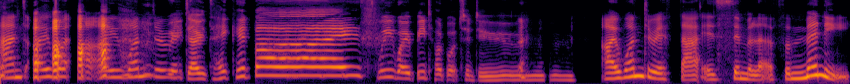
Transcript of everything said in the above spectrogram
and I, I wonder we if don't take advice. We won't be told what to do. I wonder if that is similar for many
